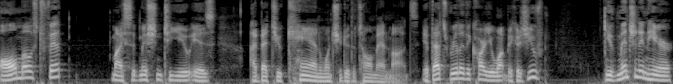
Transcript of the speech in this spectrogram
almost fit, my submission to you is I bet you can once you do the tall man mods. If that's really the car you want, because you've you've mentioned in here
